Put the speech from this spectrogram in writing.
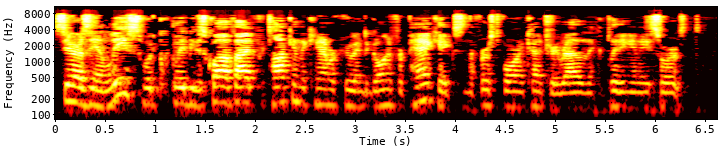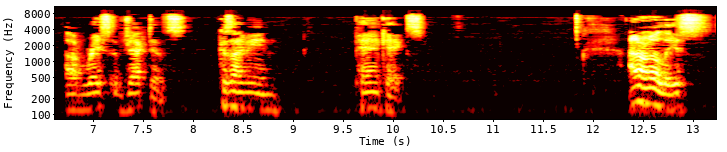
CRZ and Lise would quickly be disqualified for talking the camera crew into going for pancakes in the first foreign country rather than completing any sort of race objectives. Because, I mean, pancakes. I don't know, Lise.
